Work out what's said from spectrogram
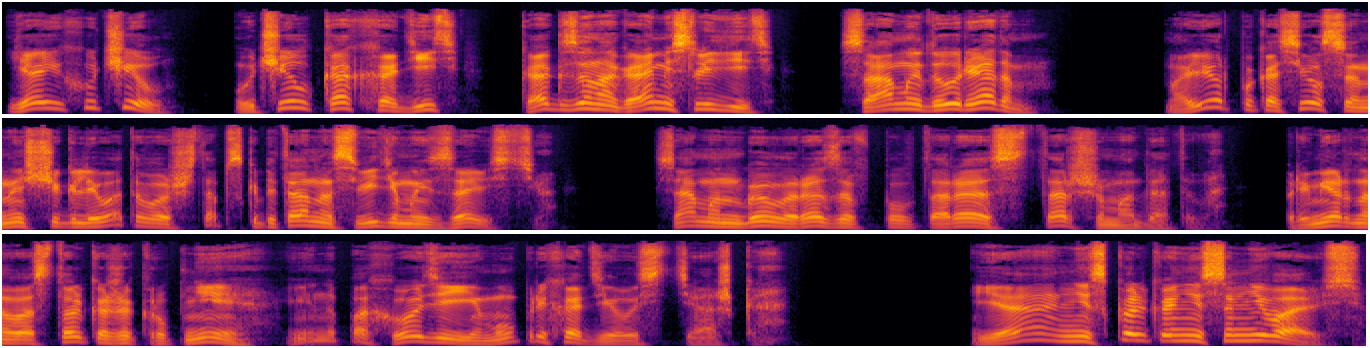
Я их учил. Учил, как ходить, как за ногами следить? Сам иду рядом». Майор покосился на щеголеватого штабс-капитана с видимой завистью. Сам он был раза в полтора старше Мадатова, примерно во столько же крупнее, и на походе ему приходилось тяжко. «Я нисколько не сомневаюсь.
